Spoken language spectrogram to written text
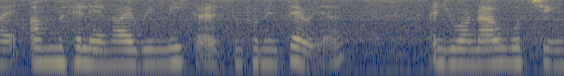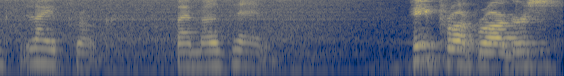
Hi, I'm Helena Irene Michaelsen from Imperia, and you are now watching Live Prog by Malzaen. Hey prog rockers,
